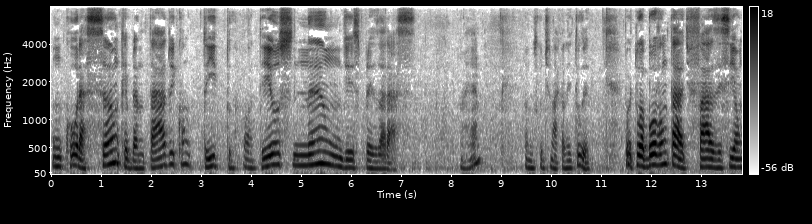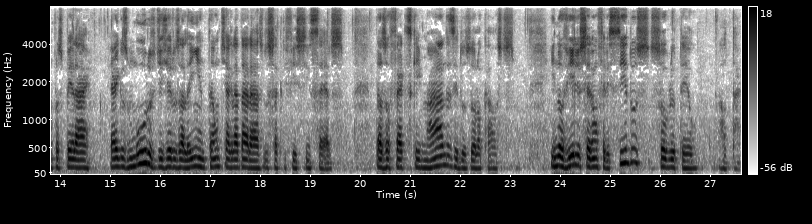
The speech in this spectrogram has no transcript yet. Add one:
um coração quebrantado e contrito. Ó Deus, não desprezarás. É? Vamos continuar com a leitura. Por tua boa vontade, faze Sião prosperar. Ergue os muros de Jerusalém, então te agradarás dos sacrifícios sinceros, das ofertas queimadas e dos holocaustos. E novilhos serão oferecidos sobre o teu altar.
